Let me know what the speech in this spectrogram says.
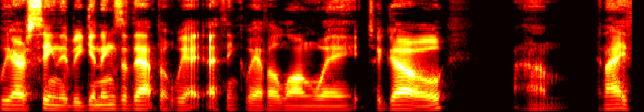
we are seeing the beginnings of that, but we I think we have a long way to go. Um, and I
